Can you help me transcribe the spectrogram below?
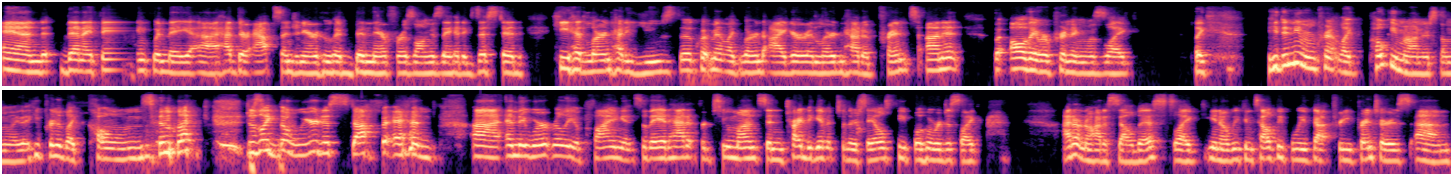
and then I think when they uh, had their apps engineer who had been there for as long as they had existed, he had learned how to use the equipment, like learned Eiger and learned how to print on it. But all they were printing was like like he didn't even print like Pokemon or something like that. He printed like cones and like just like the weirdest stuff. And uh, and they weren't really applying it. So they had had it for two months and tried to give it to their salespeople who were just like, I don't know how to sell this. Like, you know, we can tell people we've got 3D printers, um,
